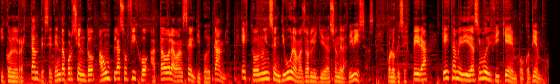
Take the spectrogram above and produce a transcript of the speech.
y con el restante 70% a un plazo fijo atado al avance del tipo de cambio. Esto no incentivó una mayor liquidación de las divisas, por lo que se espera que esta medida se modifique en poco tiempo.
